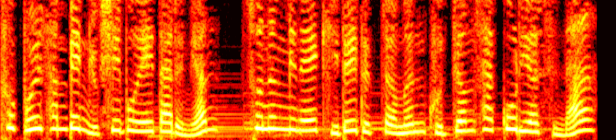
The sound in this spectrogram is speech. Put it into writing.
풋볼 365에 따르면 손흥민의 기대 득점은 9.4골이었으나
